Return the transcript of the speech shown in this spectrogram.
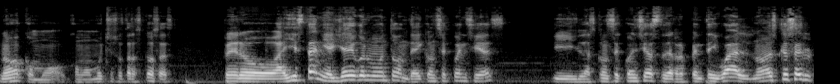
¿no? Como, como muchas otras cosas. Pero ahí están y ya llegó el momento donde hay consecuencias y las consecuencias de repente igual, ¿no? Es que es el,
